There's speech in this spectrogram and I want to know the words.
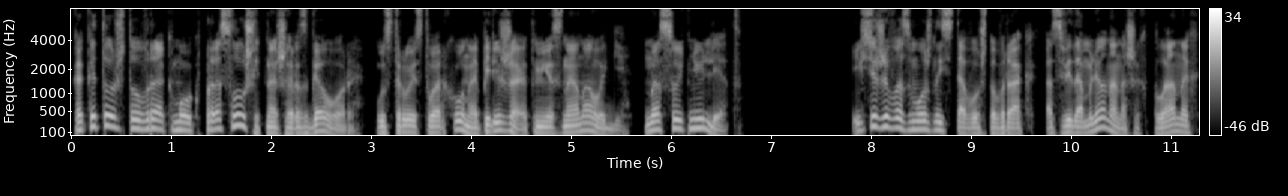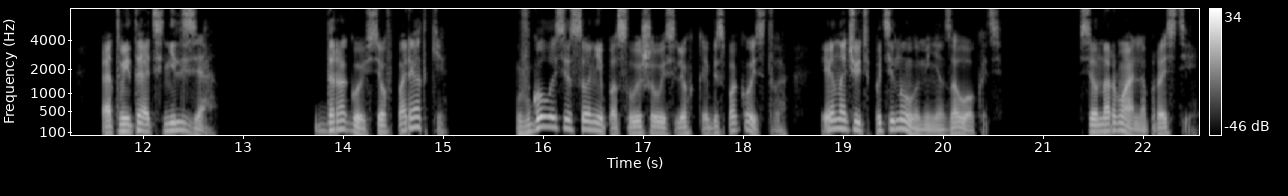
Как и то, что враг мог прослушать наши разговоры. Устройства Архона опережают местные аналоги на сотню лет. И все же возможность того, что враг осведомлен о наших планах, Отметать нельзя. «Дорогой, все в порядке?» В голосе Сони послышалось легкое беспокойство, и она чуть потянула меня за локоть. «Все нормально, прости.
